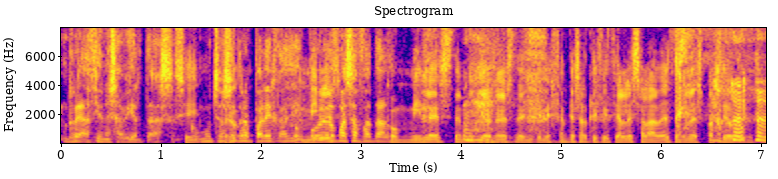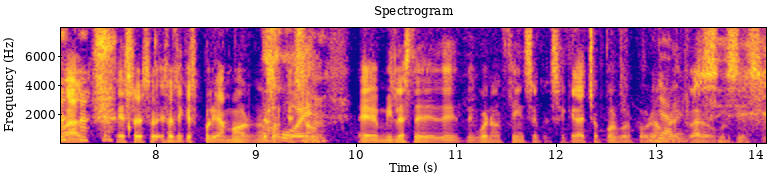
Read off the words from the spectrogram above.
relaciones abiertas Sí, con muchas otras parejas y el pobre miles- lo pasa fatal. Con miles de millones de inteligencias artificiales a la vez en el espacio virtual. Eso, eso, eso sí que es poliamor, ¿no? Porque Joder. son eh, miles de, de- de- Bueno, en fin, se, se queda hecho polvo el pobre Ya hombre, ves. claro. Sí, porque- sí, sí.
